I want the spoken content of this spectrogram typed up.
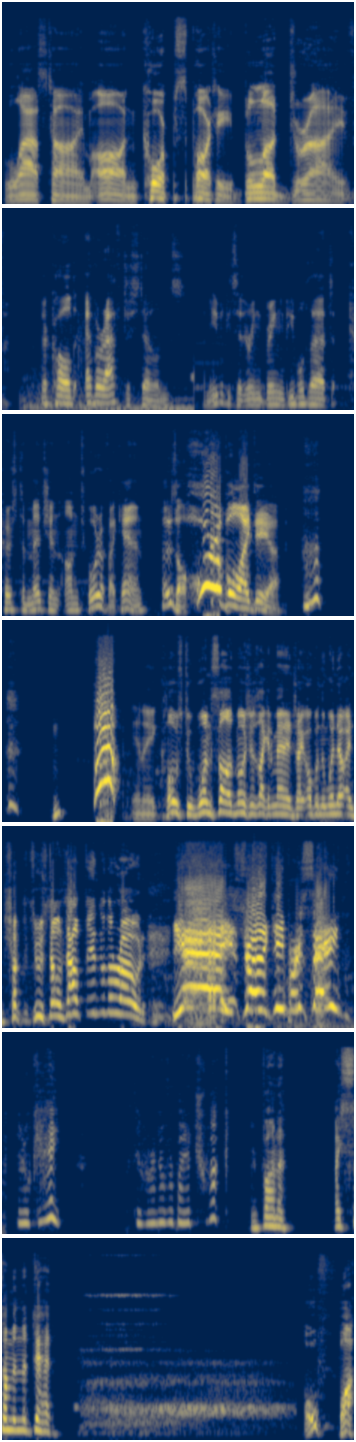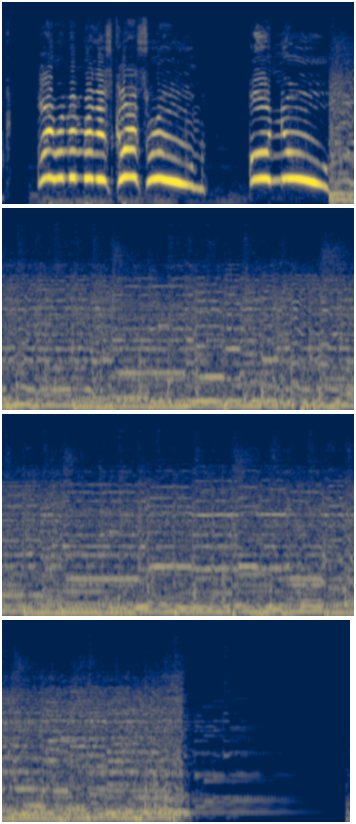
Last time on Corpse Party Blood Drive. They're called Ever After Stones. I'm even considering bringing people to that cursed dimension on tour if I can. That is a horrible idea! Hmm? Ah! In a close to one solid motion as I can manage, I open the window and chuck the two stones out into the road. Yeah! He's trying to keep her safe! They're okay, but they were run over by a truck. Nirvana, I summon the dead. Oh, fuck. I remember this classroom! Oh, no!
